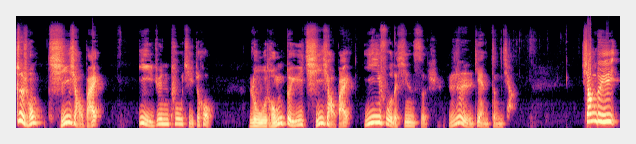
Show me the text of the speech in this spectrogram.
自从齐小白异军突起之后，鲁同对于齐小白依附的心思是日渐增强。相对于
